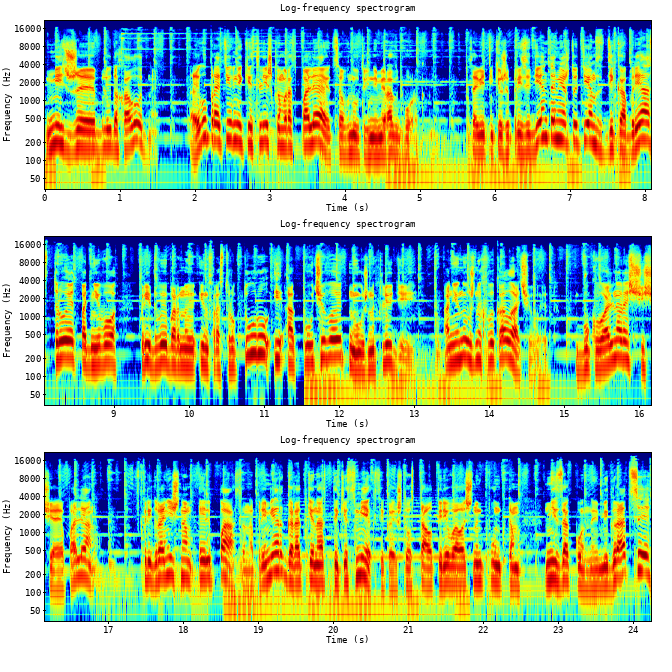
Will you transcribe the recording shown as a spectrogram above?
Месть же блюдо холодное, а его противники слишком распаляются внутренними разборками. Советники же президента, между тем, с декабря строят под него предвыборную инфраструктуру и окучивают нужных людей. А ненужных выколачивают, буквально расчищая поляну. В приграничном Эль-Пасо, например, городке на стыке с Мексикой, что стал перевалочным пунктом незаконной миграции,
